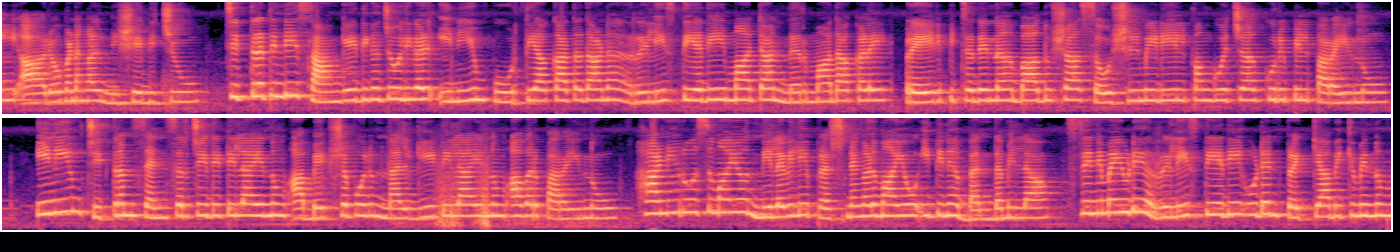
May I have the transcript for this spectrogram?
ഈ ആരോപണങ്ങൾ നിഷേധിച്ചു. ചിത്രത്തിന്റെ സാങ്കേതിക ജോലികൾ ഇനിയും പൂർത്തിയാക്കാത്തതാണ് റിലീസ് തീയതി മാറ്റാൻ നിർമ്മാതാക്കളെ പ്രേരിപ്പിച്ചതെന്ന് ബാദുഷ സോഷ്യൽ മീഡിയയിൽ പങ്കുവച്ച കുറിപ്പിൽ പറയുന്നു. ഇനിയും ചിത്രം സെൻസർ ചെയ്തിട്ടില്ല എന്നും അപേക്ഷ പോലും നൽകിയിട്ടില്ല എന്നും അവർ പറയുന്നു. ഹണി റോസുമായോ നിലവിലെ പ്രശ്നങ്ങളുമായോ ഇതിന് ബന്ധമില്ല. സിനിമയുടെ റിലീസ് തീയതി ഉടൻ പ്രഖ്യാപിക്കുമെന്നും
